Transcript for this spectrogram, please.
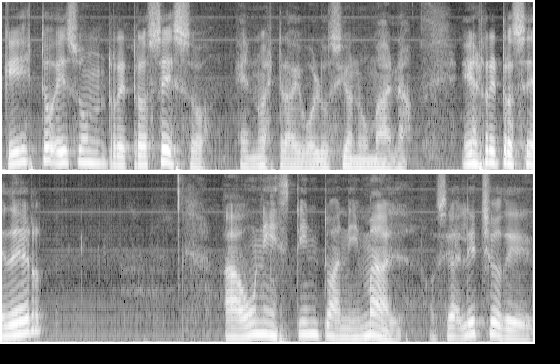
que esto es un retroceso en nuestra evolución humana. Es retroceder a un instinto animal. O sea, el hecho de,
